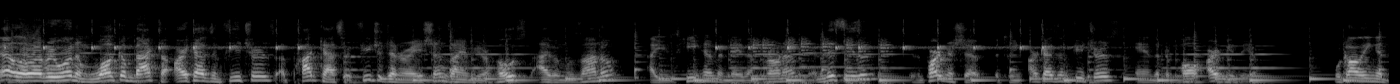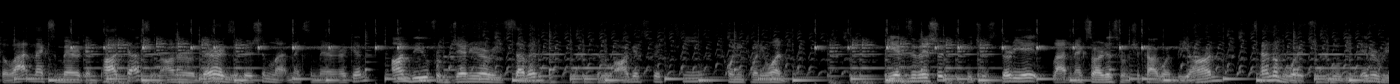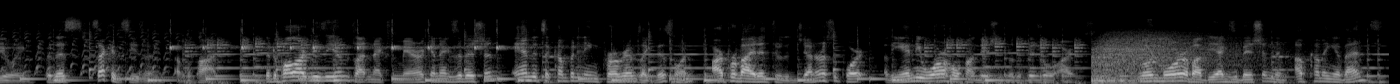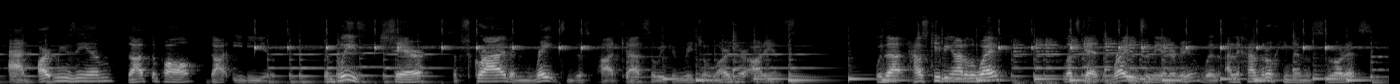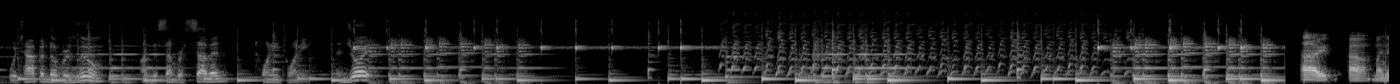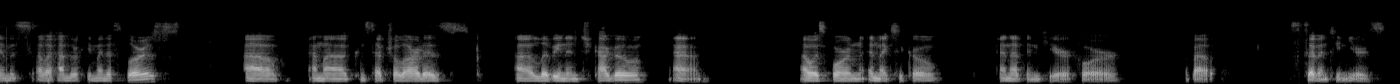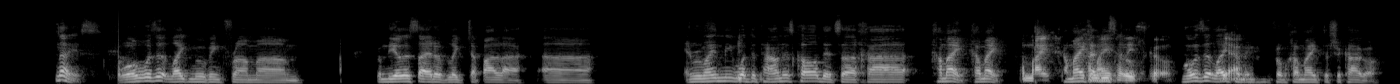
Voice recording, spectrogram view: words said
Hello, everyone, and welcome back to Archives and Futures, a podcast for future generations. I am your host, Ivan Lozano. I use he, him, and they, them pronouns. And this season is a partnership between Archives and Futures and the DePaul Art Museum. We're calling it the Latinx American Podcast in honor of their exhibition, Latinx American, on view from January 7th through August 15, 2021. The exhibition features 38 Latinx artists from Chicago and beyond, 10 of which we will be interviewing for this second season of the pod. The DePaul Art Museum's Latinx American exhibition and its accompanying programs like this one are provided through the generous support of the Andy Warhol Foundation for the Visual Arts. Learn more about the exhibition and upcoming events at artmuseum.depaul.edu. And please share, subscribe, and rate this podcast so we can reach a larger audience. With that housekeeping out of the way, let's get right into the interview with Alejandro Jimenez Flores, which happened over Zoom on December 7, 2020. Enjoy! Hi, uh, my name is Alejandro Jimenez Flores. Uh, I'm a conceptual artist uh, living in Chicago. Um, I was born in Mexico and I've been here for about 17 years. Nice. What was it like moving from um, from the other side of Lake Chapala? Uh, and remind me what the town is called. It's a uh, Jamay, Jamay. Jamay, Jamay, Jalisco. Jalisco. What was it like yeah. coming from Jamay to Chicago?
